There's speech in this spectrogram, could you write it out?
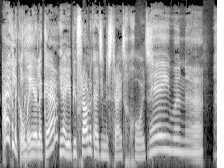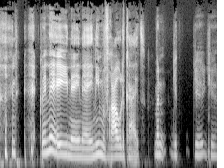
Eigenlijk oneerlijk, hè? Ja, je hebt je vrouwelijkheid in de strijd gegooid. Nee, mijn... eh, ik weet, nee, nee, nee. Niet mijn vrouwelijkheid. Mijn, je, je, je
